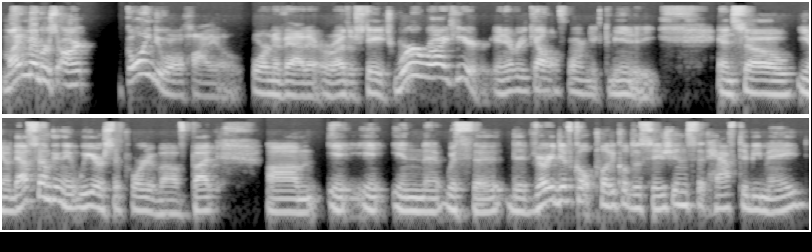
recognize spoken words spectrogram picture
my members aren't going to Ohio or Nevada or other states. We're right here in every California community. And so, you know, that's something that we are supportive of. But um, in, in the, with the, the very difficult political decisions that have to be made,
